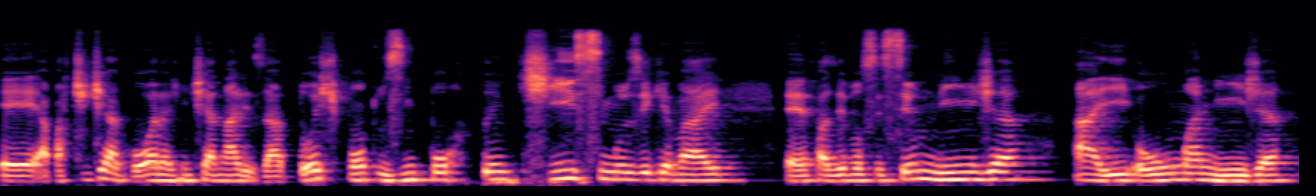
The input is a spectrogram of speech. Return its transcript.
é, a partir de agora, a gente analisar dois pontos importantíssimos e que vai é, fazer você ser um ninja aí, ou uma ninja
